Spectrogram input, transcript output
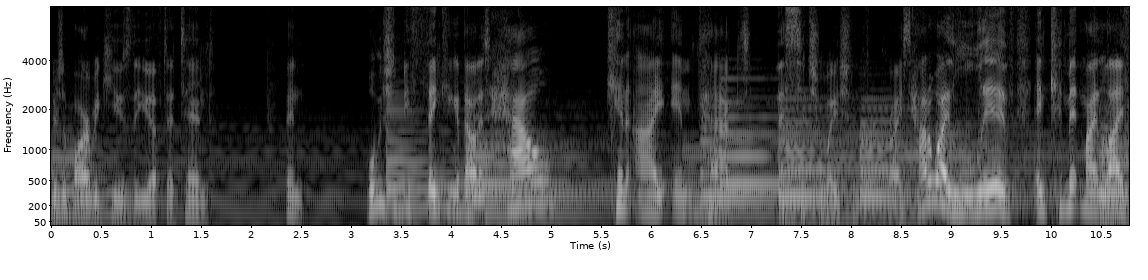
there's a barbecues that you have to attend. And what we should be thinking about is how can I impact this situation for Christ? How do I live and commit my life?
